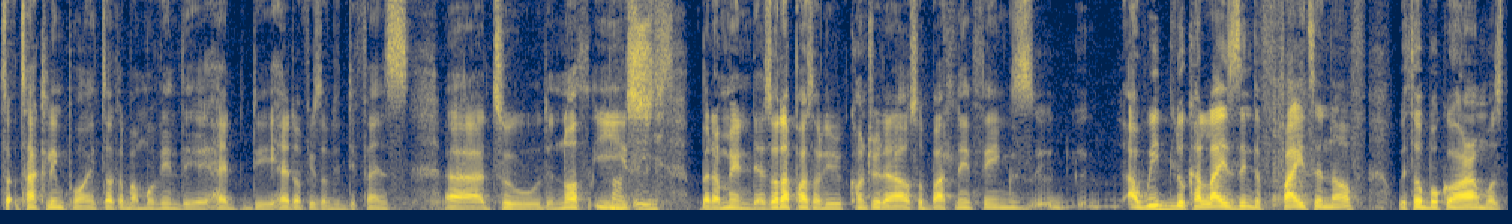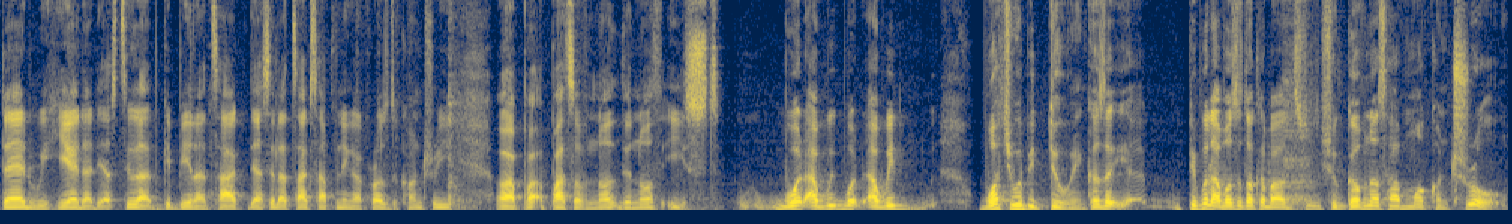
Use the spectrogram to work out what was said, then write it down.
t- tackling points. Talked about moving the head the head office of the defense uh, to the northeast. northeast. But I mean, there's other parts of the country that are also battling things are we localizing the fight enough? We thought Boko Haram was dead. We hear that they are still being attacked. There are still attacks happening across the country, or parts of north, the northeast. What are we? What are we? What should we be doing? Because uh, people have also talked about should governors have more control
